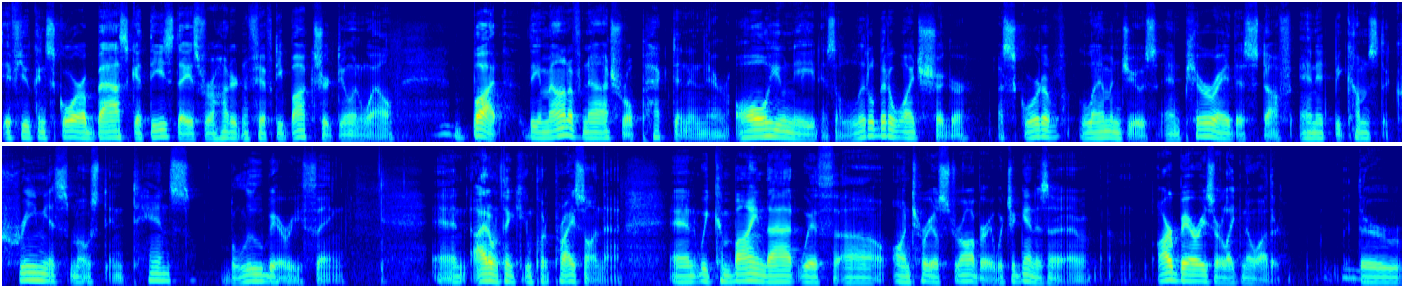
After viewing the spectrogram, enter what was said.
if you can score a basket these days for 150 bucks, you're doing well. But the amount of natural pectin in there, all you need is a little bit of white sugar, a squirt of lemon juice, and puree this stuff, and it becomes the creamiest, most intense blueberry thing. And I don't think you can put a price on that. And we combine that with uh, Ontario strawberry, which again is a, our berries are like no other. They're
